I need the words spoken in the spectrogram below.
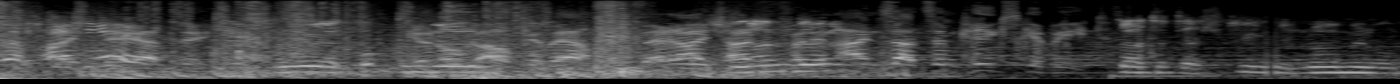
Der Feind nähert sich. Genug aufgewärmt. Bereit halten für den Einsatz im Kriegsgebiet. Startet das Spiel in 0 Minuten.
